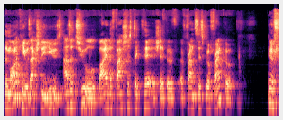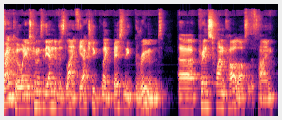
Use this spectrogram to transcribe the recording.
the monarchy was actually used as a tool by the fascist dictatorship of, of Francisco Franco. You know, Franco, when he was coming to the end of his life, he actually like basically groomed uh, Prince Juan Carlos at the time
